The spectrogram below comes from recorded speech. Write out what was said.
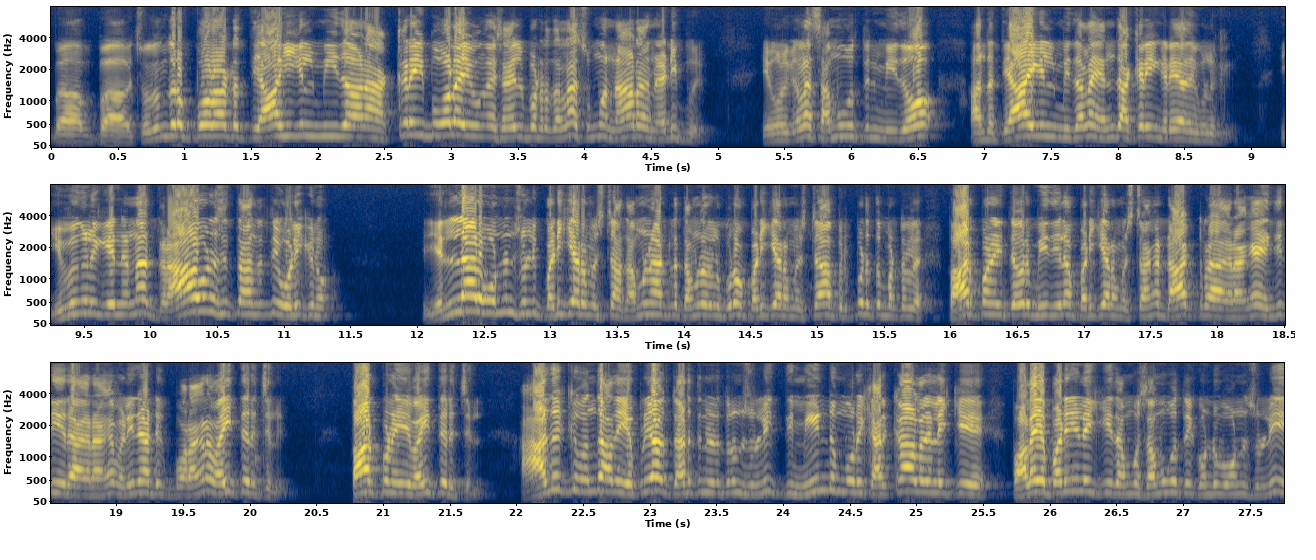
ப- ப- சுதந்திர போராட்ட தியாகிகள் மீதான அக்கறை போல இவங்க செயல்படுறதெல்லாம் சும்மா நாடக நடிப்பு. இவங்களுக்கெல்லாம் சமூகத்தின் மீதோ அந்த தியாகிகள் மீதெல்லாம் எந்த அக்கறையும் கிடையாது இவங்களுக்கு. இவங்களுக்கு என்னன்னா திராவிட சித்தாந்தத்தை ஒழிக்கணும். எல்லாரும் ஒன்றுன்னு சொல்லி படிக்க ஆரம்பிச்சிட்டான். தமிழ்நாட்டில் தமிழர்கள் பூரா படிக்க ஆரம்பிச்சிட்டான். பிற்படுத்தப்பட்ட பார்ப்பனை தவிர மீதியெல்லாம் படிக்க ஆரம்பிச்சிட்டாங்க. டாக்டர் ஆகுறாங்க இன்ஜினியர் ஆகிறாங்க வெளிநாட்டுக்கு போகிறாங்க வைத்தறிச்சல். பார்ப்பனை வைத்தறிச்சல். அதுக்கு வந்து அதை எப்படியாவது தடுத்து நிறுத்தணும்னு சொல்லி தி- மீண்டும் ஒரு கற்கால நிலைக்கு பழைய படிநிலைக்கு நம்ம சமூகத்தை கொண்டு போகணும்னு சொல்லி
